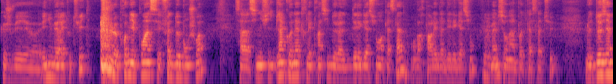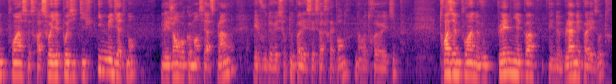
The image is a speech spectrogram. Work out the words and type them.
que je vais euh, énumérer tout de suite. Le premier point, c'est faites de bons choix. Ça signifie de bien connaître les principes de la délégation en cascade. On va reparler de la délégation même si on a un podcast là-dessus. Le deuxième point, ce sera soyez positif immédiatement. Les gens vont commencer à se plaindre et vous devez surtout pas laisser ça se répandre dans votre équipe. Troisième point, ne vous plaignez pas et ne blâmez pas les autres.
